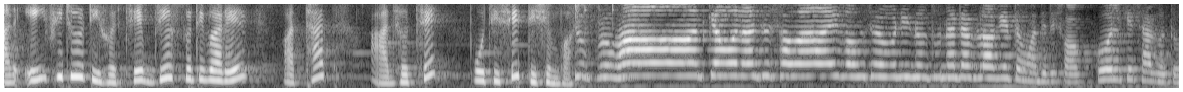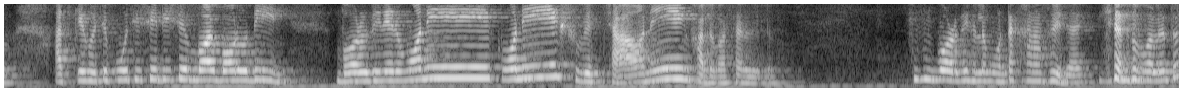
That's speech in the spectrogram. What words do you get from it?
আর এই ভিডিওটি হচ্ছে বৃহস্পতিবারের, অর্থাৎ আজ হচ্ছে পঁচিশে ডিসেম্বর। সুপ্রভাত, কেমন আছো সবাই? বংশাবনী নতুন একটা ব্লগে তোমাদের সকলকে স্বাগত। আজকে হচ্ছে পঁচিশে ডিসেম্বর, বড়দিন। বড়দিনের অনেক অনেক শুভেচ্ছা, অনেক ভালোবাসা রইল। বড়দিন হলে মনটা খারাপ হয়ে যায়, কেন বলো তো?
